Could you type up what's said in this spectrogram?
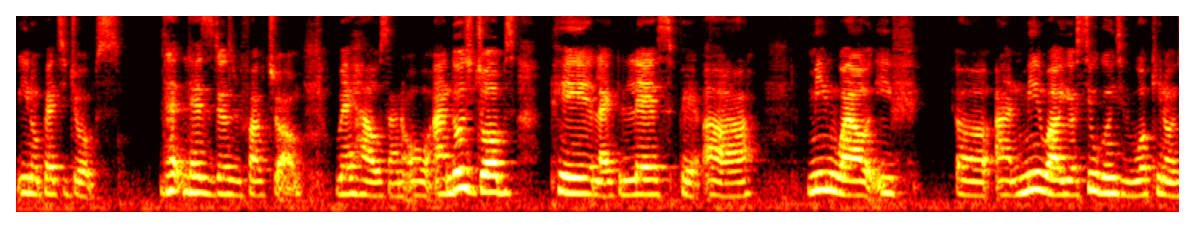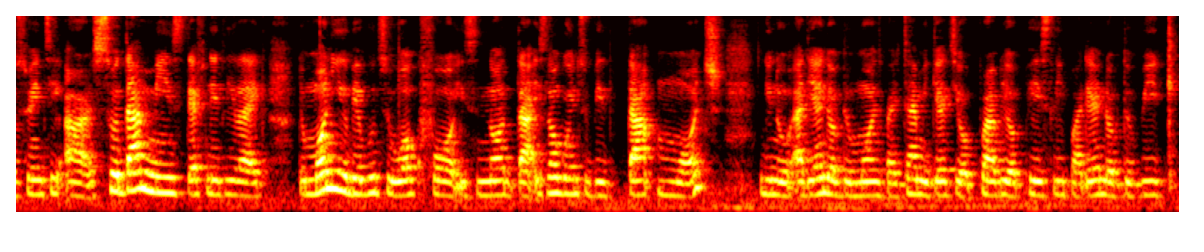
you know petty jobs let's just be factual warehouse and all. And those jobs pay like less per hour. Meanwhile if uh, and meanwhile you're still going to be working on 20 hours. So that means definitely like the money you'll be able to work for is not that it's not going to be that much. You know at the end of the month by the time you get your probably your pay slip at the end of the week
